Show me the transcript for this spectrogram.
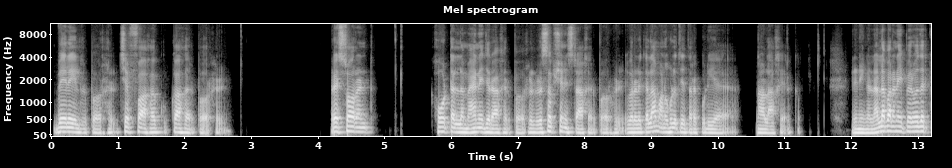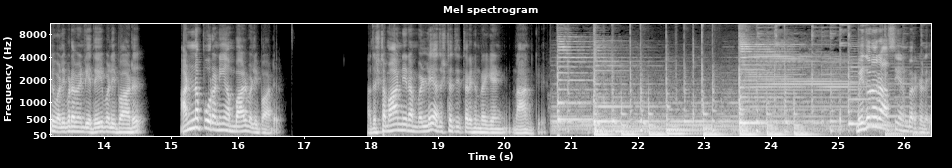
வேலையில் இருப்பவர்கள் செஃப்பாக குக்காக இருப்பவர்கள். ரெஸ்டாரண்ட் ஹோட்டலில் மேனேஜராக இருப்பவர்கள் ரிசப்ஷனிஸ்டாக இருப்பவர்கள் இவர்களுக்கெல்லாம் அனுகூலத்தை தரக்கூடிய நாளாக இருக்கும். இனி நீங்கள் நல்ல பலனை பெறுவதற்கு வழிபட வேண்டிய தெய்வ வழிபாடு அன்னபூரணி அம்பாள் வழிபாடு. அதிர்ஷ்டமான நிறம் வெள்ளை அதிர்ஷ்டத்தை தருகின்ற எண் நான்கு. மிதுன ராசி என்பர்களே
